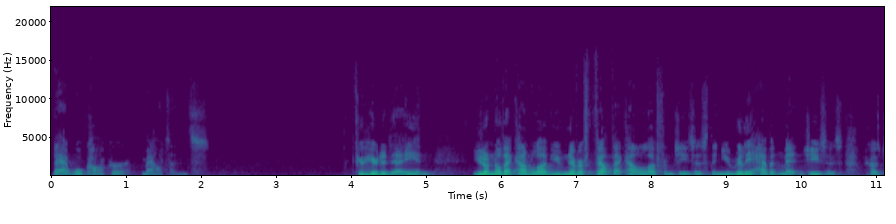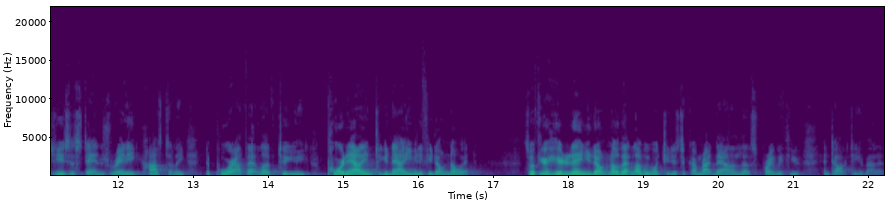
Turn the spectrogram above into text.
That will conquer mountains. If you're here today and you don't know that kind of love, you've never felt that kind of love from Jesus, then you really haven't met Jesus because Jesus stands ready constantly to pour out that love to you. He's pouring it out into you now, even if you don't know it. So if you're here today and you don't know that love, we want you just to come right down and let's pray with you and talk to you about it.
